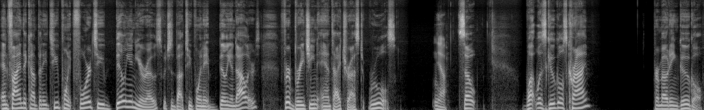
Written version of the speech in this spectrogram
and fined the company 2.42 billion euros, which is about 2.8 billion dollars, for breaching antitrust rules. Yeah. So, what was Google's crime? Promoting Google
